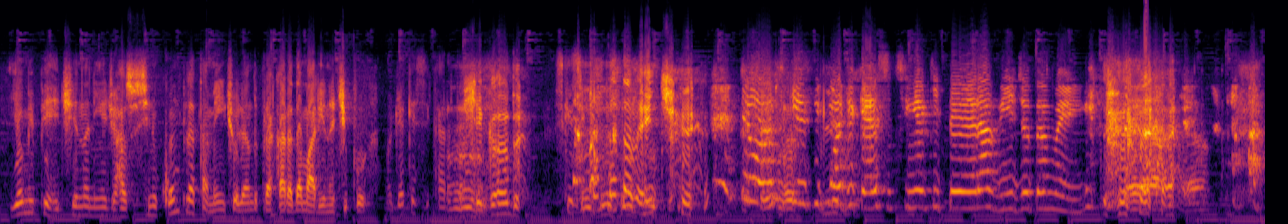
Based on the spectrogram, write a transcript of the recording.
E eu me perdi na linha de raciocínio completamente, olhando pra cara da Marina, tipo, onde é que esse cara tá chegando? Esqueci completamente. Eu acho que esse podcast tinha que ter a vídeo também. É, é.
